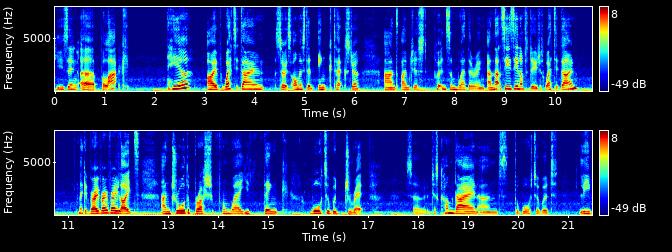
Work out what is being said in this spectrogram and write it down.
Using a black here, I've wet it down so it's almost an ink texture and I'm just putting some weathering and that's easy enough to do, just wet it down make it very very very light and draw the brush from where you think water would drip. So just come down and the water would leave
